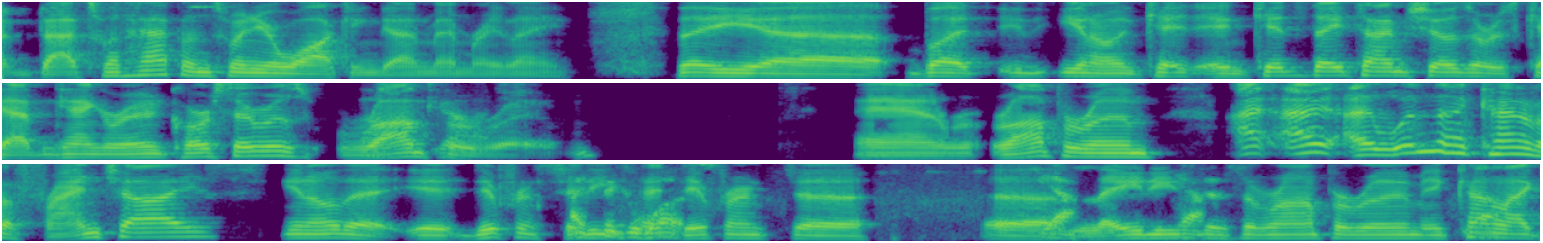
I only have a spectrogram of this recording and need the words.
Uh, That's what happens when you're walking down memory lane. The uh but you know in kid in kids daytime shows there was Captain Kangaroo. And of course there was Romper gosh. Room. And Romper Room I, I I wasn't that kind of a franchise, you know, that it, different cities it had was. different uh uh, Yeah. ladies Yeah. as the romper room. It kind of Yeah. like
